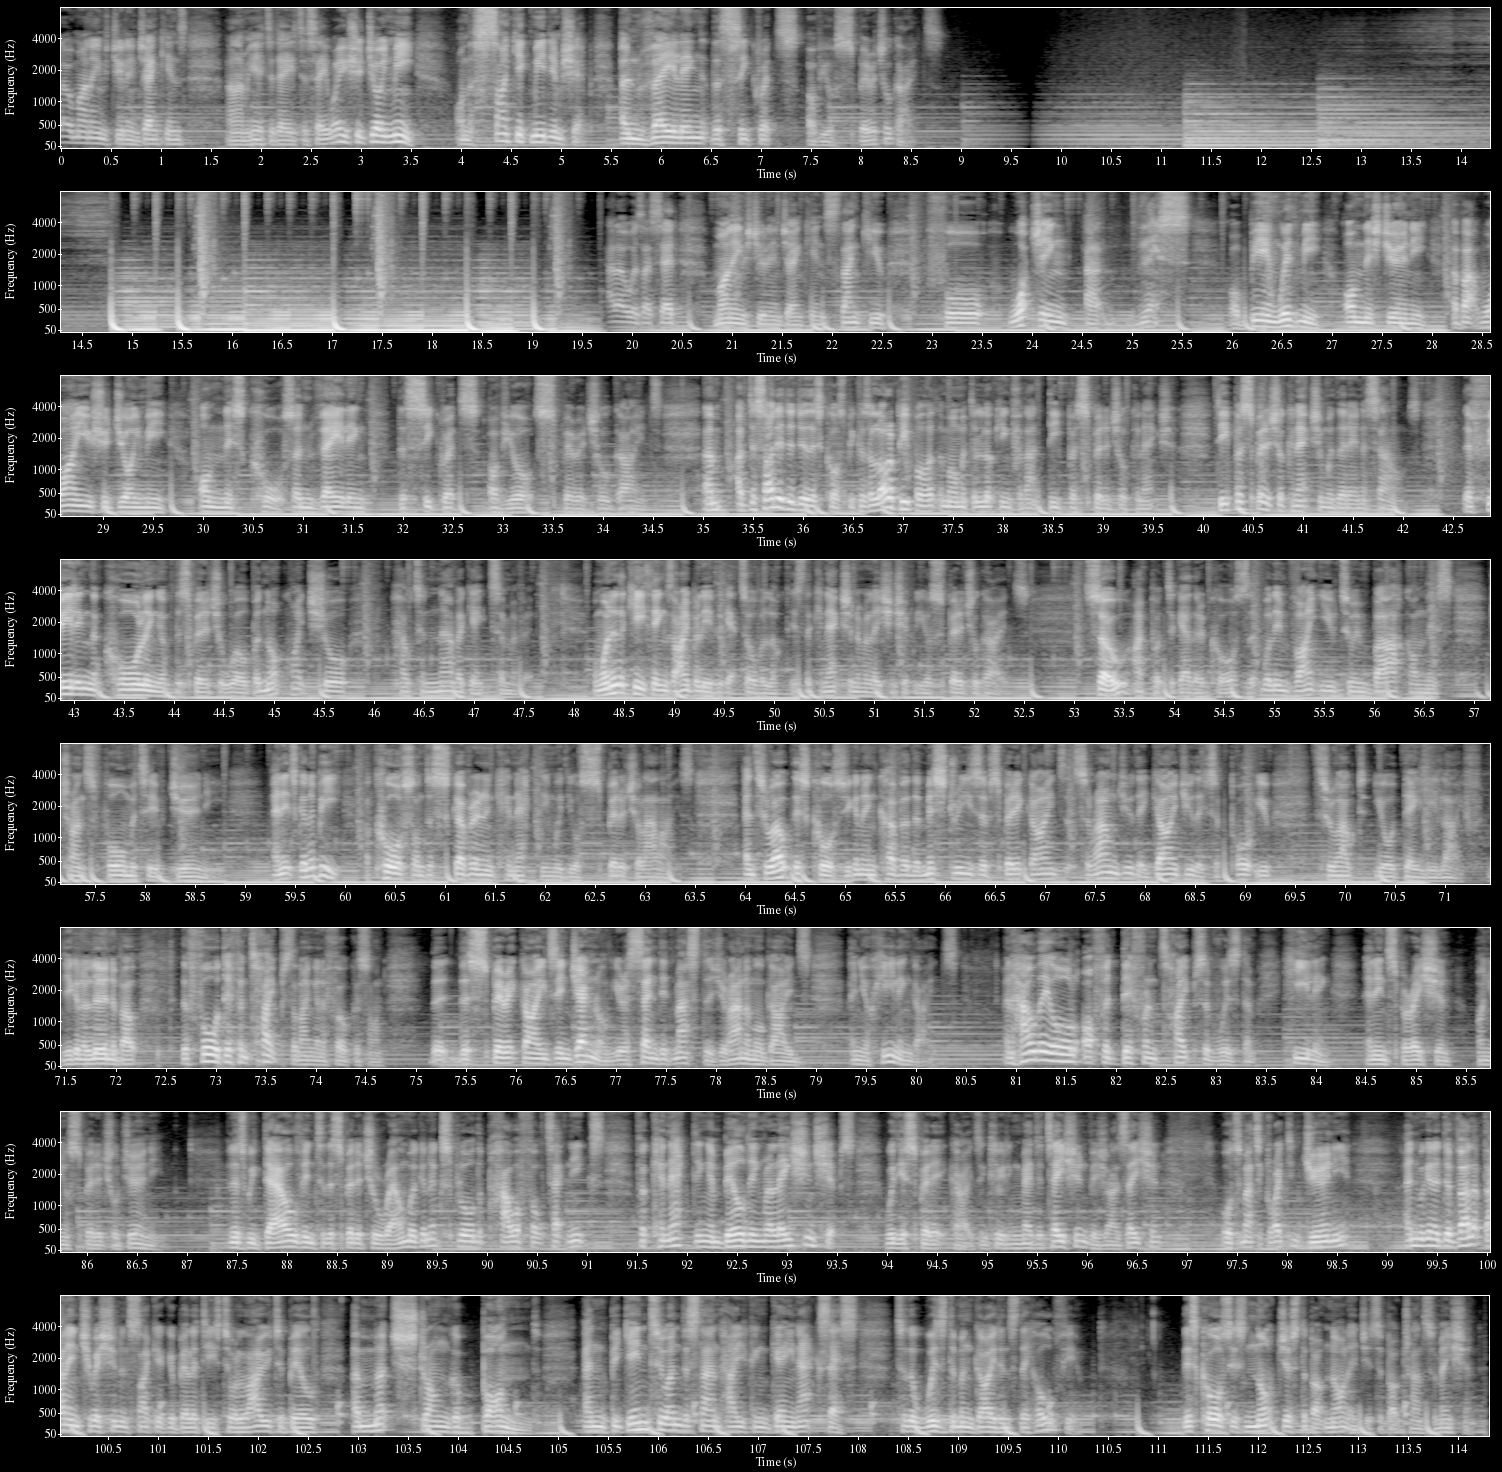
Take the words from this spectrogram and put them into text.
Hello, my name is Julian Jenkins, and I'm here today to say, well, you should join me on the psychic mediumship, unveiling the secrets of your spiritual guides. Hello, as I said, my name is Julian Jenkins. Thank you for watching uh, this or being with me on this journey about why you should join me on this course, unveiling the secrets of your spiritual guides. Um, I've decided to do this course because a lot of people at the moment are looking for that deeper spiritual connection, deeper spiritual connection with their inner selves. They're feeling the calling of the spiritual world, but not quite sure how to navigate some of it. And one of the key things I believe that gets overlooked is the connection and relationship with your spiritual guides. So I've put together a course that will invite you to embark on this transformative journey. And it's going to be a course on discovering and connecting with your spiritual allies. And throughout this course, you're going to uncover the mysteries of spirit guides that surround you, they guide you, they support you throughout your daily life. You're going to learn about the four different types that I'm going to focus on the, the spirit guides in general, your ascended masters, your animal guides, and your healing guides, and how they all offer different types of wisdom, healing, and inspiration on your spiritual journey. And as we delve into the spiritual realm, we're going to explore the powerful techniques for connecting and building relationships with your spirit guides, including meditation, visualization, automatic writing, journeying, and we're going to develop that intuition and psychic abilities to allow you to build a much stronger bond and begin to understand how you can gain access to the wisdom and guidance they hold for you. This course is not just about knowledge, it's about transformation.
